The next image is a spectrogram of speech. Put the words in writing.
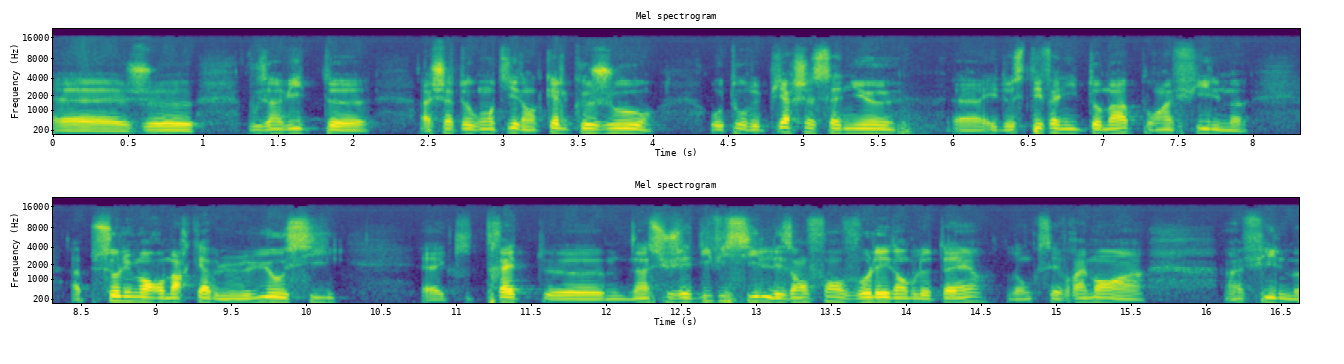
Euh, je vous invite euh, à Château-Gontier dans quelques jours autour de Pierre Chassagneux euh, et de Stéphanie Thomas pour un film absolument remarquable, lui aussi, qui traite d'un sujet difficile, les enfants volés d'Angleterre. Donc c'est vraiment un, un film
